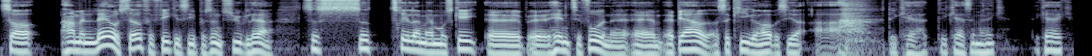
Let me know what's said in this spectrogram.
Så har man lav self-efficacy på sådan en cykel her, så, så triller man måske øh, øh, hen til foden af, af, af bjerget, og så kigger op og siger, ah, det kan, det kan jeg simpelthen ikke. Det kan jeg ikke.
